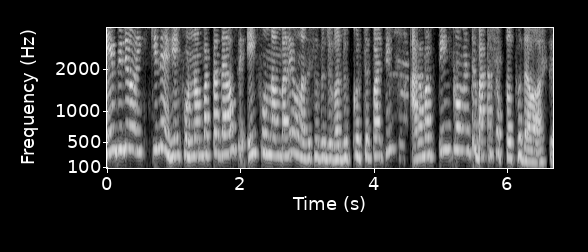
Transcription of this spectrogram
এই ভিডিওর স্ক্রিনে যে ফোন নাম্বারটা দেওয়া আছে এই ফোন নাম্বারে ওনাদের সাথে যোগাযোগ করতে পারবি। আর আমার পিন কমেন্টে বাকি সব তথ্য দেওয়া আছে।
